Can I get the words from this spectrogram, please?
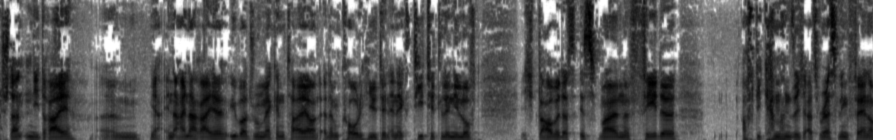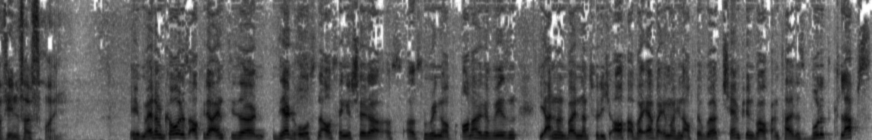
standen die drei ähm, ja, in einer Reihe über Drew McIntyre und Adam Cole hielt den NXT-Titel in die Luft. Ich glaube, das ist mal eine Fehde, auf die kann man sich als Wrestling-Fan auf jeden Fall freuen. Eben, Adam Cole ist auch wieder eins dieser sehr großen Aushängeschilder aus, aus Ring of Honor gewesen. Die anderen beiden natürlich auch, aber er war immerhin auch der World Champion, war auch ein Teil des Bullet Clubs.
